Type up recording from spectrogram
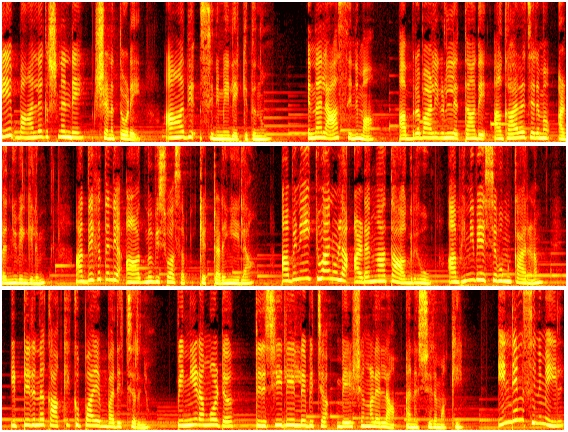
കെ ബാലകൃഷ്ണന്റെ ക്ഷണത്തോടെ ആദ്യ സിനിമയിലേക്കെത്തുന്നു. എന്നാൽ ആ സിനിമ അബ്രപാളികളിലെത്താതെ അകാലചരമം അടഞ്ഞുവെങ്കിലും അദ്ദേഹത്തിന്റെ ആത്മവിശ്വാസം കെട്ടടങ്ങിയില്ല. അഭിനയിക്കുവാനുള്ള അടങ്ങാത്ത ആഗ്രഹവും അഭിനിവേശവും കാരണം ഇട്ടിരുന്ന കാക്കിക്കുപ്പായം വലിച്ചെറിഞ്ഞു. പിന്നീട് അങ്ങോട്ട് തിരുശീലയിൽ ലഭിച്ച വേഷങ്ങളെല്ലാം അനശ്വരമാക്കി. ഇന്ത്യൻ സിനിമയിൽ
